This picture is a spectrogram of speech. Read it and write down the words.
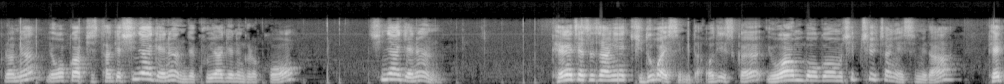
그러면 이것과 비슷하게 신약에는 이제 구약에는 그렇고 신약에는 대제사장의 기도가 있습니다. 어디 있을까요? 요한복음 17장에 있습니다. 대-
